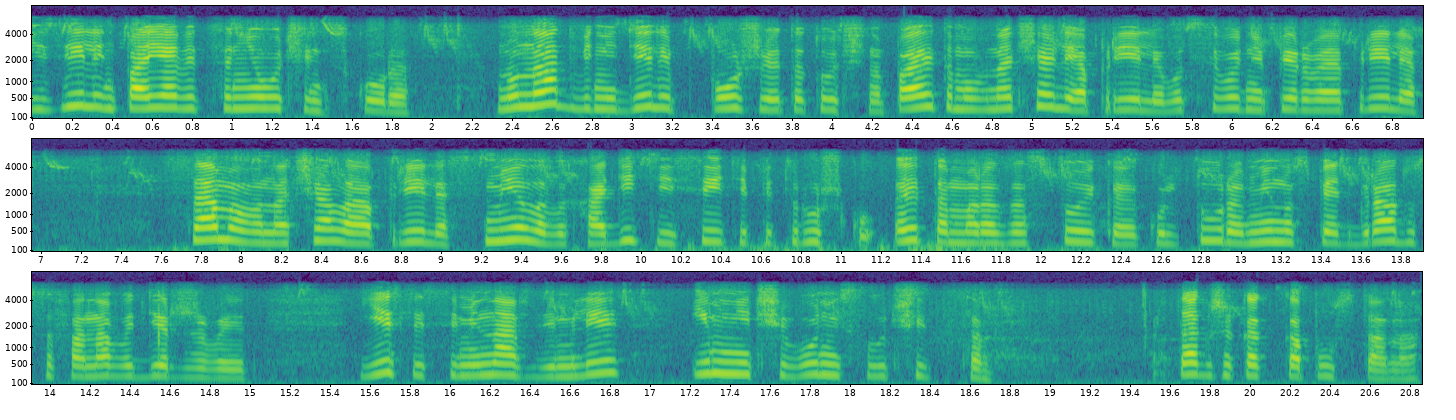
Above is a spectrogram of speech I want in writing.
и зелень появится не очень скоро. Но на две недели позже это точно. Поэтому в начале апреля, вот сегодня 1 апреля, с самого начала апреля смело выходите и сейте петрушку. Это морозостойкая культура, минус 5 градусов она выдерживает. Если семена в земле, им ничего не случится. Так же, как капуста она.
